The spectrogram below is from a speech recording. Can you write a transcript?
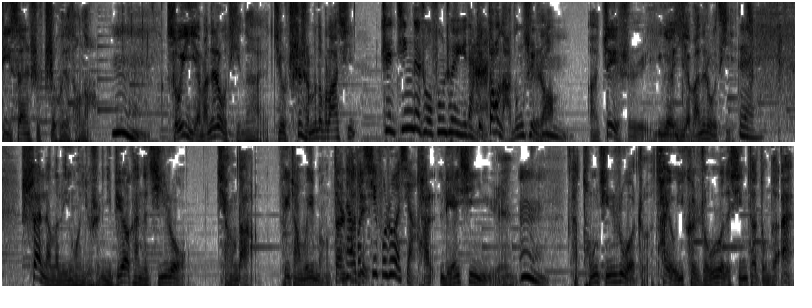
第三是智慧的头脑。嗯，所谓野蛮的肉体呢，就吃什么都不拉稀，这经得住风吹雨打。对，到哪都能睡着、嗯啊，这是一个野蛮的肉体。对，善良的灵魂就是你不要看他肌肉强大，非常威猛，但是他他不欺负弱小。他怜惜女人，嗯他同情弱者，他有一颗柔弱的心，他懂得爱。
